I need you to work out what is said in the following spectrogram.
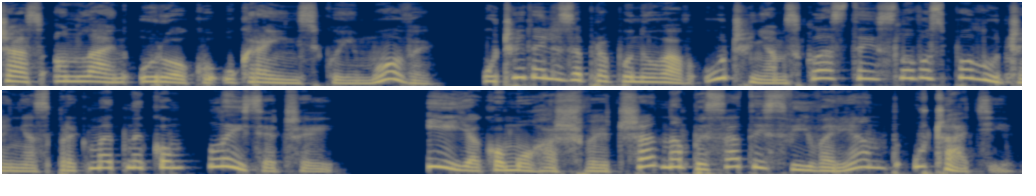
Час онлайн-уроку української мови учитель запропонував учням скласти словосполучення з прикметником лисячий і якомога швидше написати свій варіант у чаті.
